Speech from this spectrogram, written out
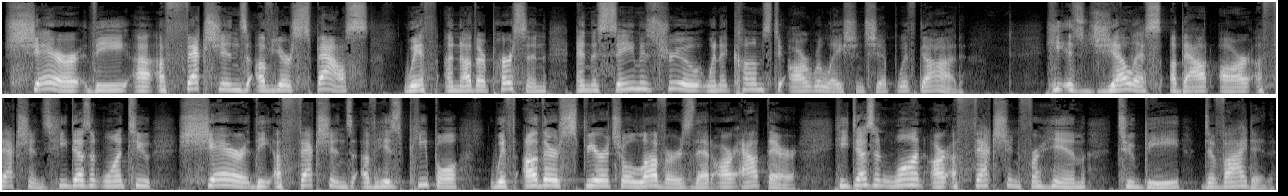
share the uh, affections of your spouse with another person. And the same is true when it comes to our relationship with God. He is jealous about our affections. He doesn't want to share the affections of his people with other spiritual lovers that are out there. He doesn't want our affection for him to be divided.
